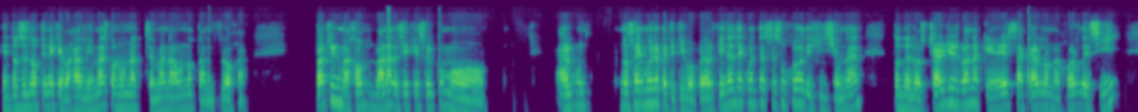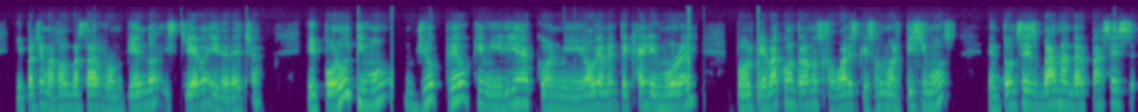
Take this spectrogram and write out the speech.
entonces no tiene que bajarle, y más con una semana uno tan floja. Patrick Mahomes van a decir que soy como algún, no sé, muy repetitivo, pero al final de cuentas es un juego divisional donde los Chargers van a querer sacar lo mejor de sí y Patrick Mahomes va a estar rompiendo izquierda y derecha. Y por último, yo creo que me iría con mi, obviamente, Kylie Murray, porque va contra unos jaguares que son muertísimos, entonces va a mandar pases,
